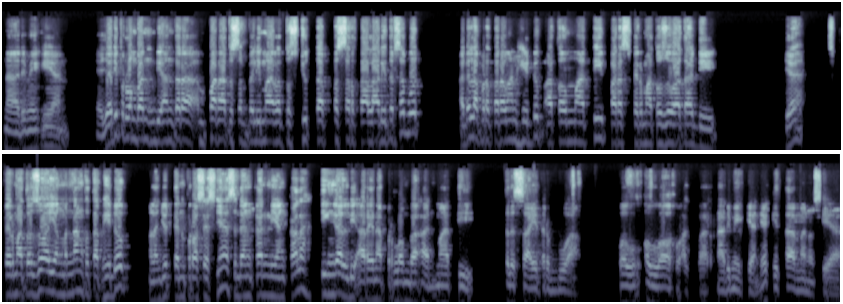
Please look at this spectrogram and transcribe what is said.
nah demikian. Ya, jadi perlombaan di antara 400 sampai 500 juta peserta lari tersebut adalah pertarungan hidup atau mati para spermatozoa tadi. Ya, spermatozoa yang menang tetap hidup, melanjutkan prosesnya, sedangkan yang kalah tinggal di arena perlombaan, mati, selesai terbuang. Wow, Allahu Akbar. Nah demikian ya kita manusia.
